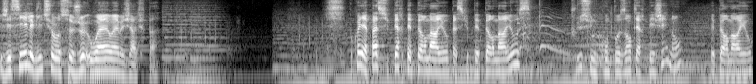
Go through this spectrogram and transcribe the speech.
J'ai essayé le glitch sur ce jeu, ouais ouais mais j'y arrive pas. Pourquoi il n'y a pas Super Paper Mario? Parce que Paper Mario c'est plus une composante RPG, non? Paper Mario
